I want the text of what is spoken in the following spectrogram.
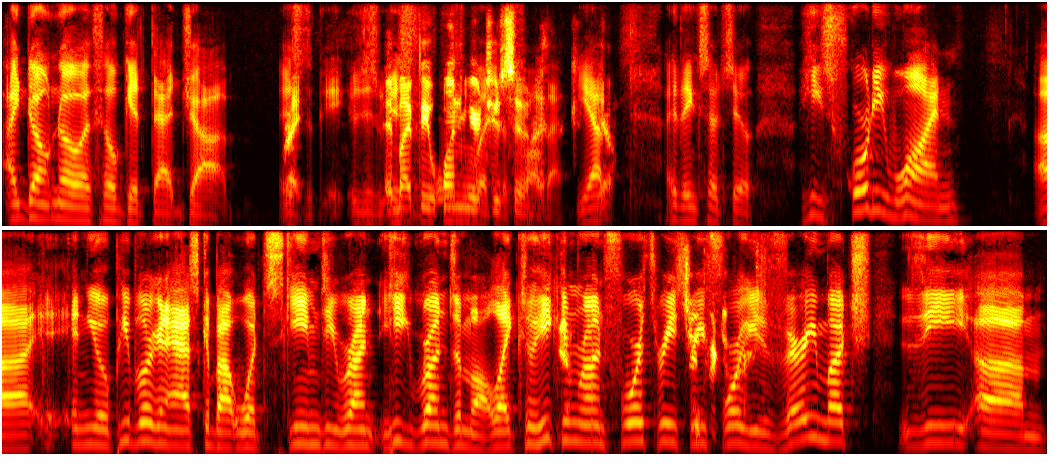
I don't know if he'll get that job. Right. Is, is, it might be one year too soon. Yep, yeah, I think so too. He's forty-one. Uh, and you know, people are going to ask about what schemes he run. He runs them all. Like so, he can run four three three four. He's very much the um,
